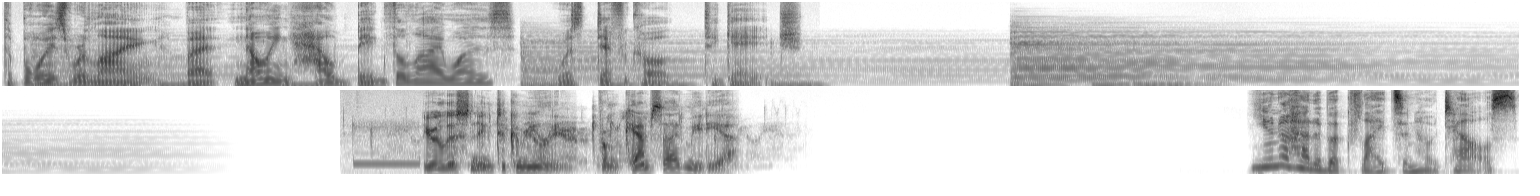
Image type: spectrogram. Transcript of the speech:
The boys were lying, but knowing how big the lie was was difficult to gauge. You're listening to Chameleon from Campside Media. You know how to book flights and hotels.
